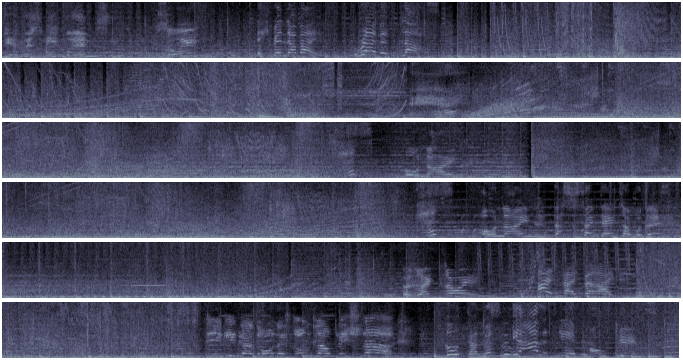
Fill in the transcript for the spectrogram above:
Wir müssen ihn bremsen. Oh nein! Was? Oh nein, das ist ein Delta-Modell. Bereit, Zoe? Allzeit bereit. Die Gigadrohne ist unglaublich stark. Gut, dann müssen wir alles geben. Auf geht's.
